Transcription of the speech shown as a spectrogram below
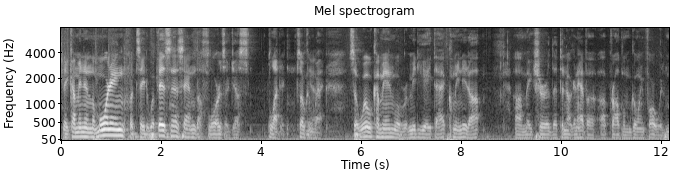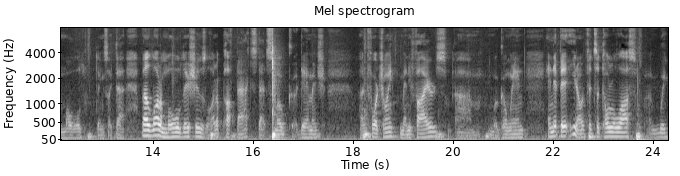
they come in in the morning, let's say to a business, and the floors are just flooded, soaking Yeah. wet. So we'll come in, we'll remediate that, clean it up, uh, make sure that they're not going to have a, a problem going forward, with mold, things like that. But a lot of mold issues, a lot of puffbacks, that smoke damage unfortunately, many fires. Um, we'll go in, and if it, you know, if it's a total loss, we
